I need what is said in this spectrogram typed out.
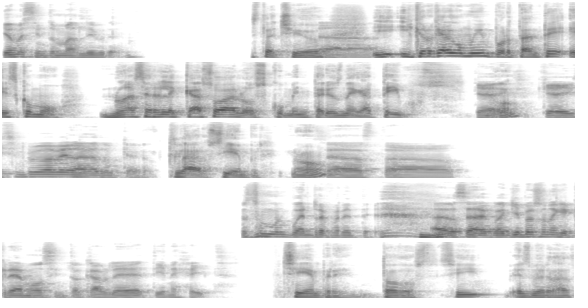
Yo me siento más libre. Está chido. y, y, creo que algo muy importante es como no hacerle caso a los comentarios negativos. Que, que ahí siempre va a haber haga lo que haga. Claro, siempre, ¿no? O sea, hasta es un buen referente. Ah, o sea, cualquier persona que creamos intocable tiene hate. Siempre, todos. Sí, es verdad.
